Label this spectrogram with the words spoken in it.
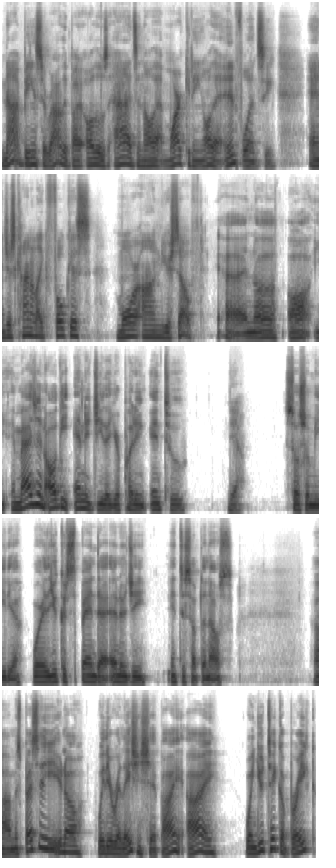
not being surrounded by all those ads and all that marketing, all that influencing, and just kind of like focus more on yourself. Yeah, and all, all imagine all the energy that you're putting into Yeah. social media, where you could spend that energy into something else. Um, especially, you know, with your relationship. I, I, when you take a break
